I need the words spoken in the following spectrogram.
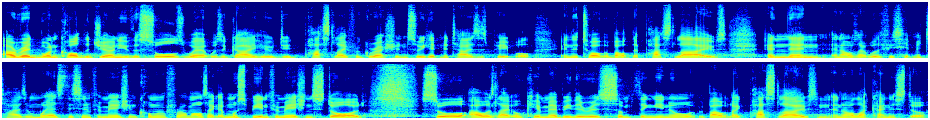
I read one called The Journey of the Souls, where it was a guy who did past life regression. So he hypnotizes people and they talk about their past lives. And then and I was like, well, if he's hypnotizing, where's this information coming from? I was like, it must be information stored. So I was like, okay, maybe there is something, you know, about like past lives and, and all that kind of stuff.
